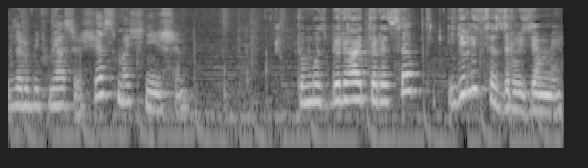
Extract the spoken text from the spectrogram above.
зробить м'ясо ще смачнішим. Тому зберігайте рецепт і діліться з друзями.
